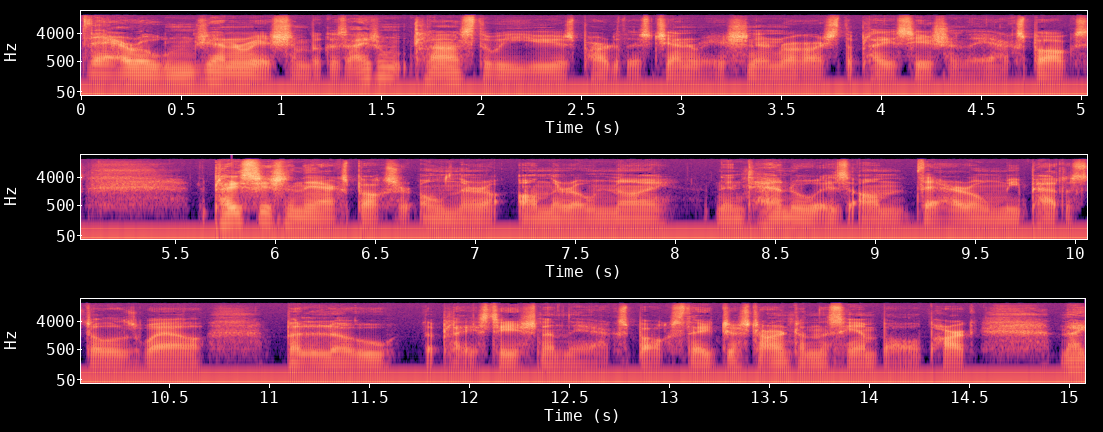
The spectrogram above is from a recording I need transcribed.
their own generation because I don't class the Wii U as part of this generation in regards to the PlayStation and the Xbox. The PlayStation and the Xbox are on their on their own now. Nintendo is on their own wee pedestal as well, below the PlayStation and the Xbox. They just aren't on the same ballpark. Now,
